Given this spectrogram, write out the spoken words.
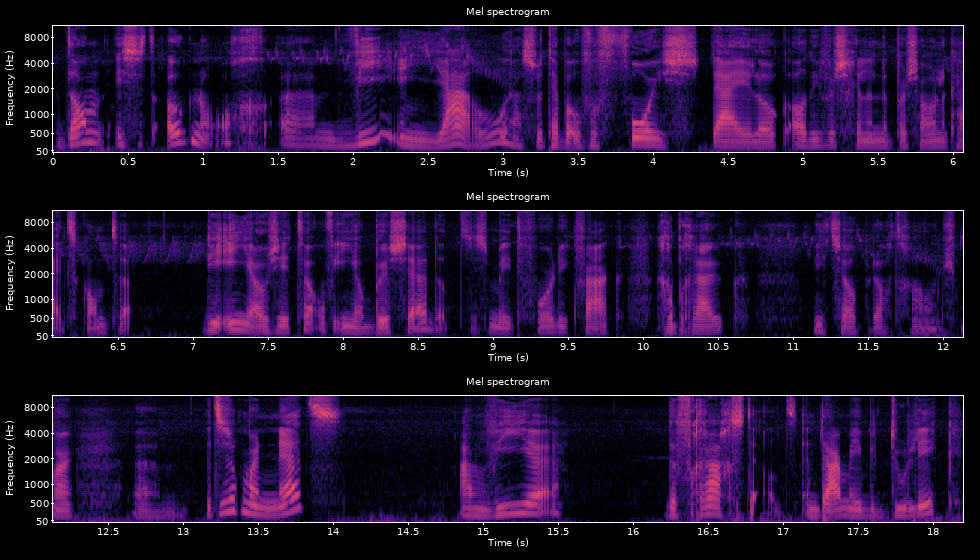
Dan is het ook nog um, wie in jou, als we het hebben over voice dialogue, al die verschillende persoonlijkheidskanten die in jou zitten, of in jouw bus, dat is een metafoor die ik vaak gebruik niet zelf bedacht trouwens. Maar um, het is ook maar net aan wie je de vraag stelt. En daarmee bedoel ik,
